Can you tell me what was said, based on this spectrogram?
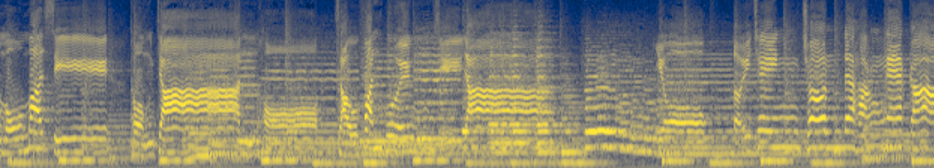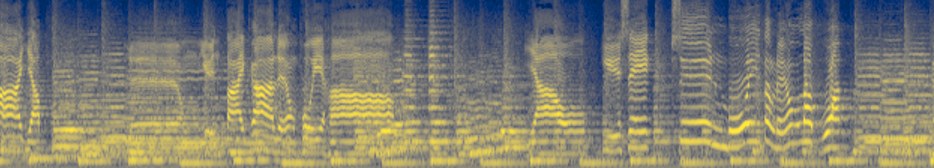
冇乜事，同真何就分配五是一。玉女青春的行嘅加入，良缘大家两配合。又如食酸梅得两粒核，今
